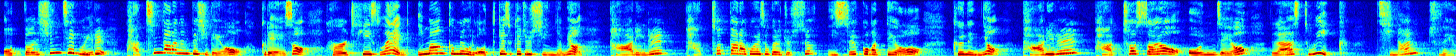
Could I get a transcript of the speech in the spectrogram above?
어떤 신체 부위를 다친다라는 뜻이 돼요. 그래서 hurt his leg 이만큼을 우리 어떻게 해석해 줄 수 있냐면 다리를 다쳤다라고 해석을 해줄 수 있을 것 같아요. 그는요 다리를 다쳤어요. 언제요? Last week 지난 주에요.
